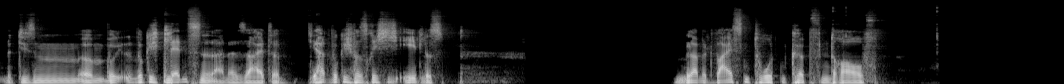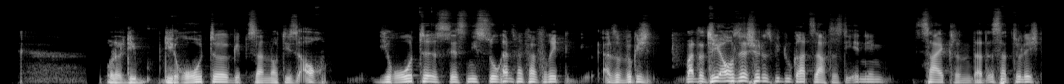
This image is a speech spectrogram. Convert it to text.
mit diesem ähm, wir- wirklich glänzenden an der Seite. Die hat wirklich was richtig Edles. Mit weißen Totenköpfen drauf. Oder die, die rote gibt's dann noch, diese auch, die rote ist jetzt nicht so ganz mein Favorit. Also wirklich, was natürlich auch sehr schön ist, wie du gerade sagtest, die Indian Cyclone. Das ist natürlich,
